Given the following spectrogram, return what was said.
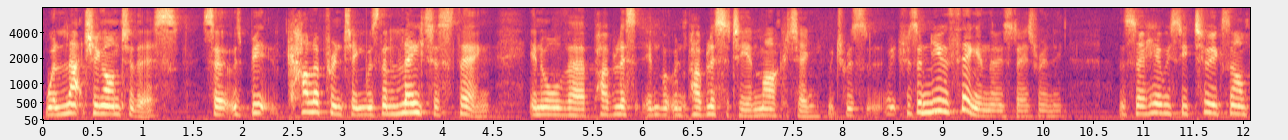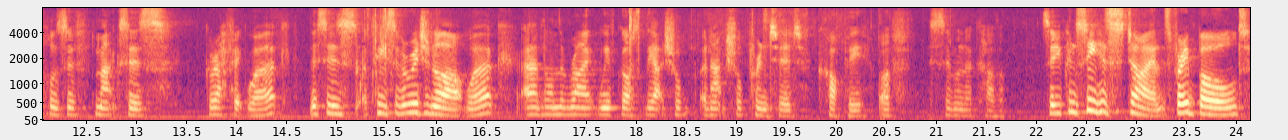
were latching onto this. So it was be- color printing was the latest thing in all their public- in, in publicity and marketing, which was, which was a new thing in those days, really. So here we see two examples of Max's graphic work. This is a piece of original artwork, and on the right we've got the actual, an actual printed copy of a similar cover. So you can see his style. It's very bold,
